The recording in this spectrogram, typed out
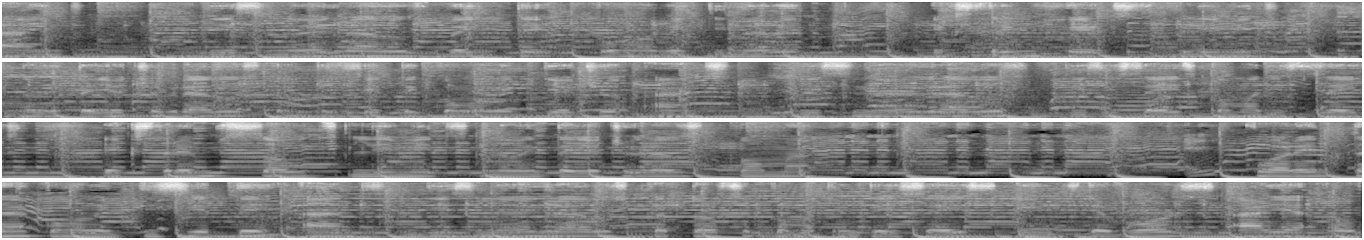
and 19 grados 20,29 extreme hertz limit 98 grados 37,28 and 19 grados 16,16 extreme south limits 98 grados, 40,27 and 19 grados 14,36 in the worst area of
